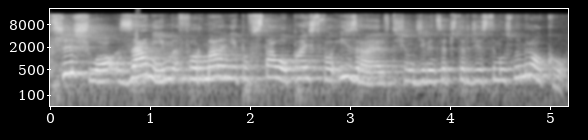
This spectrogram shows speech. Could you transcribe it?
przyszło zanim formalnie powstało państwo Izrael w 1948 roku.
